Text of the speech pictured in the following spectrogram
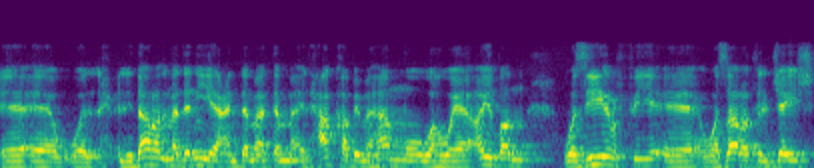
آه، آه، والإدارة المدنية عندما تم إلحاقها بمهامه وهو أيضا وزير في وزارة الجيش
